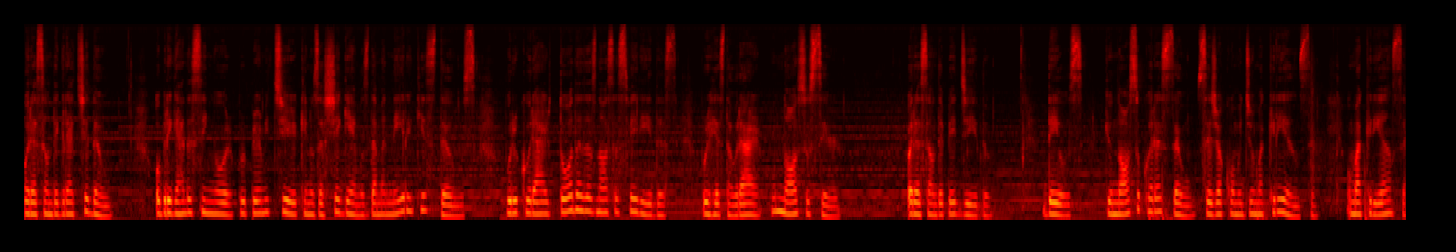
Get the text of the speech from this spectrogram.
Oração de gratidão. Obrigada, Senhor, por permitir que nos acheguemos da maneira em que estamos, por curar todas as nossas feridas, por restaurar o nosso ser. Oração de pedido. Deus, que o nosso coração seja como de uma criança, uma criança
